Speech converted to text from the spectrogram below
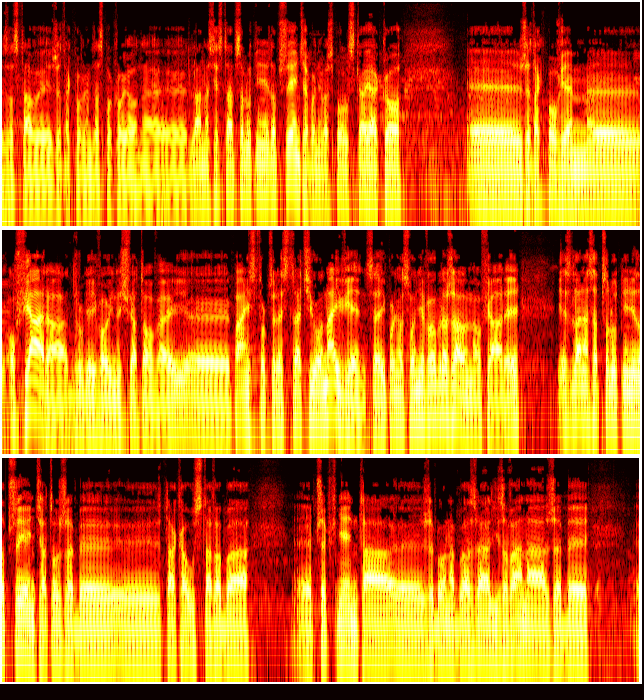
zostały, że tak powiem, zaspokojone. Dla nas jest to absolutnie nie do przyjęcia, ponieważ Polska jako że tak powiem, e, ofiara II wojny światowej, e, państwo, które straciło najwięcej, poniosło niewyobrażalne ofiary, jest dla nas absolutnie nie do przyjęcia to, żeby e, taka ustawa była e, przepchnięta, e, żeby ona była zrealizowana, żeby e,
